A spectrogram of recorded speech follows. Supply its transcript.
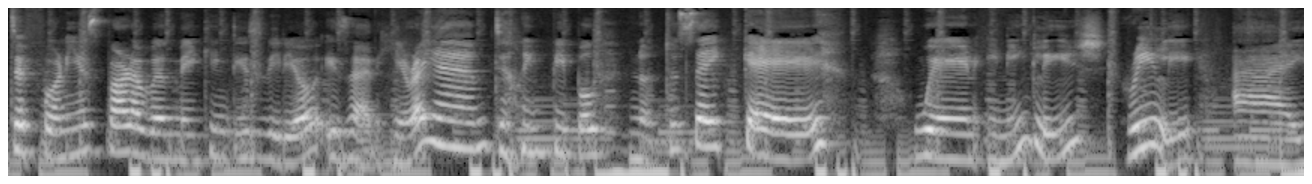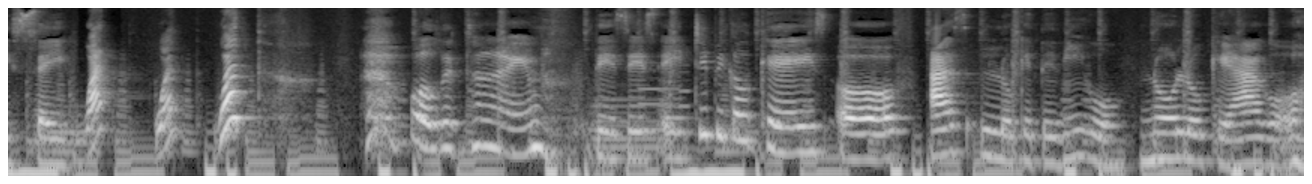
The funniest part about making this video is that here I am telling people not to say que when in English, really, I say what, what, what all the time. This is a typical case of haz lo que te digo, no lo que hago.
